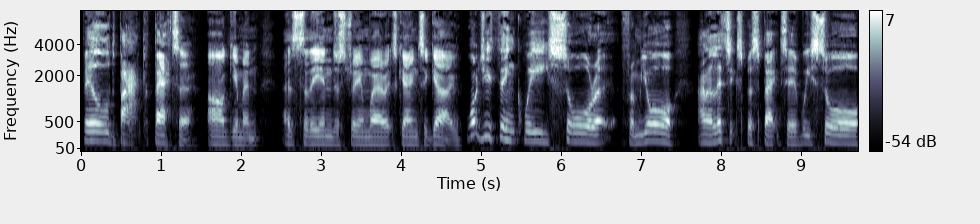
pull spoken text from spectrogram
build back better argument as to the industry and where it's going to go. What do you think we saw from your analytics perspective? We saw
